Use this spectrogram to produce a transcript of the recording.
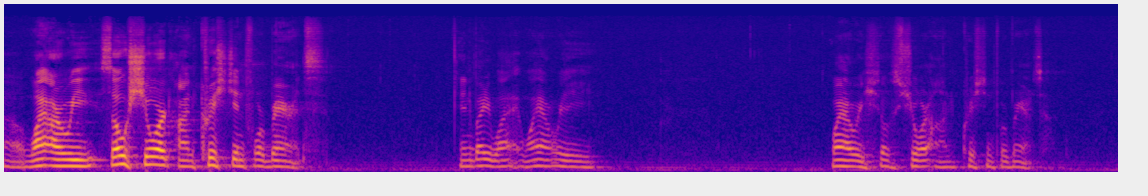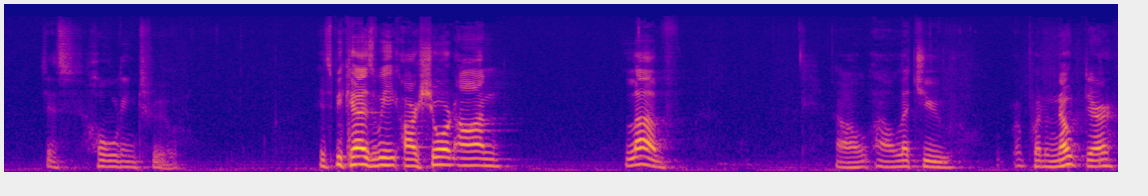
Uh, why are we so short on Christian forbearance? Anybody? Why, why aren't we? Why are we so short on Christian forbearance? Just holding true. It's because we are short on love. I'll, I'll let you put a note there,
